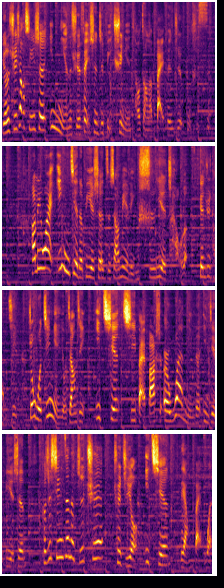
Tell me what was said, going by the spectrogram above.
有的学校新生一年的学费甚至比去年调涨了百分之五十四。好，另外应届的毕业生则是要面临失业潮了。根据统计，中国今年有将近一千七百八十二万名的应届毕业生，可是新增的职缺却只有一千两百万。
